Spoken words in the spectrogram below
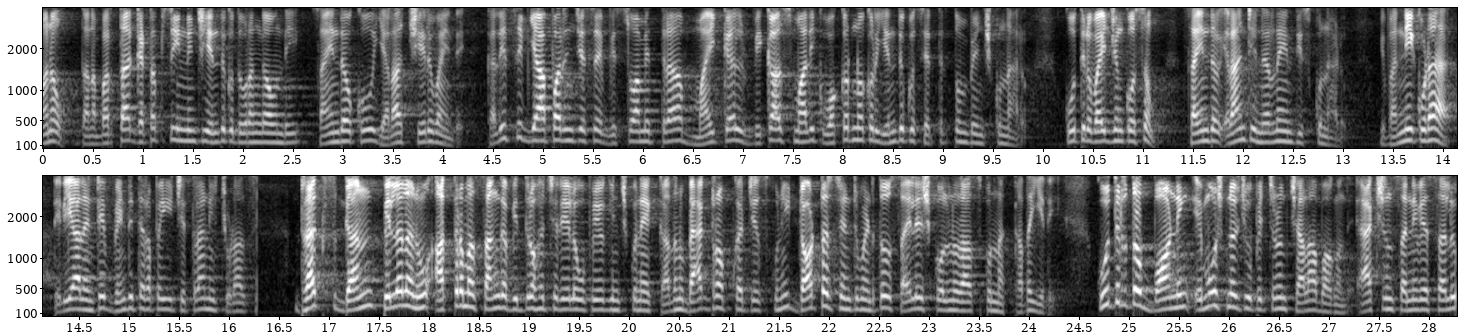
మనో తన భర్త గెటప్ సీన్ నుంచి ఎందుకు దూరంగా ఉంది? సైందవ్కు ఎలా చేరువైంది? కలిసి వ్యాపారం చేసే విశ్వామిత్ర మైకెల్ వికాస్ మాలిక్ ఒకరినొకరు ఎందుకు శత్రుత్వం పెంచుకున్నారు? కూతురు వైద్యం కోసం సైందవ్ ఎలాంటి నిర్ణయం తీసుకున్నాడు? ఇవన్నీ కూడా తెలియాలంటే వెండి తెరపై ఈ చిత్రాన్ని చూడాల్సి డ్రగ్స్ గన్ పిల్లలను అక్రమ సంఘ విద్రోహ చర్యలు ఉపయోగించుకునే కథను బ్యాక్డ్రాప్గా చేసుకుని డాక్టర్ సెంటిమెంట్తో శైలేష్ కోల్ను రాసుకున్న కథ ఇది. కూతురుతో బాండింగ్ ఎమోషనల్ చూపించడం చాలా బాగుంది. యాక్షన్ సన్నివేశాలు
